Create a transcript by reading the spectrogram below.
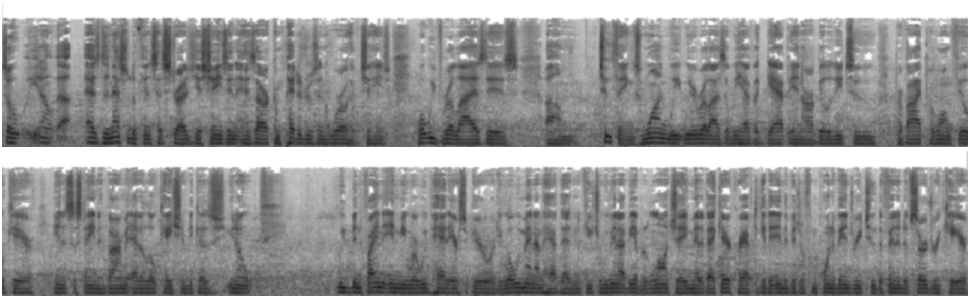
So, you know, uh, as the national defense has strategy has changed and as our competitors in the world have changed, what we've realized is um, two things. One, we, we realize that we have a gap in our ability to provide prolonged field care in a sustained environment at a location because, you know, we've been fighting the enemy where we've had air superiority. Well, we may not have that in the future. We may not be able to launch a medevac aircraft to get an individual from point of injury to definitive surgery care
